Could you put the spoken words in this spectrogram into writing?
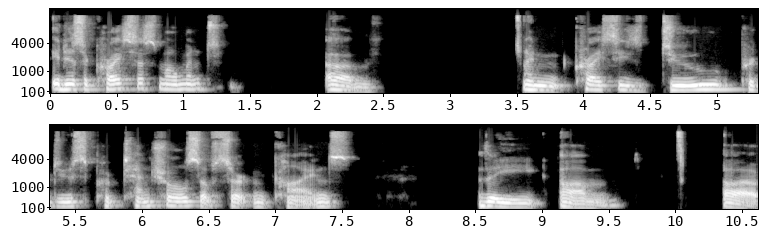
it is a crisis moment. Um, and crises do produce potentials of certain kinds. The um, uh,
